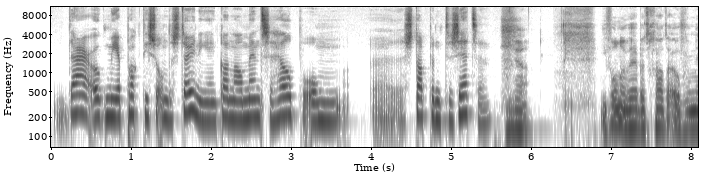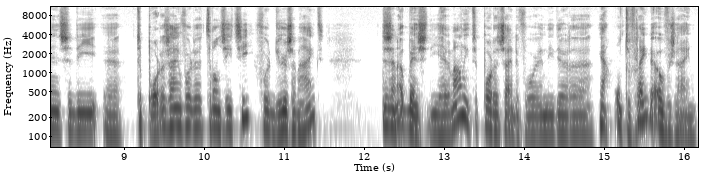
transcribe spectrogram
daar ook meer praktische ondersteuning in kan al mensen helpen om eh, stappen te zetten. Ja. Yvonne, we hebben het gehad over mensen die eh, te porren zijn voor de transitie, voor duurzaamheid. Er zijn ook mensen die helemaal niet te porren zijn ervoor en die er eh, ja, ontevreden over zijn.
